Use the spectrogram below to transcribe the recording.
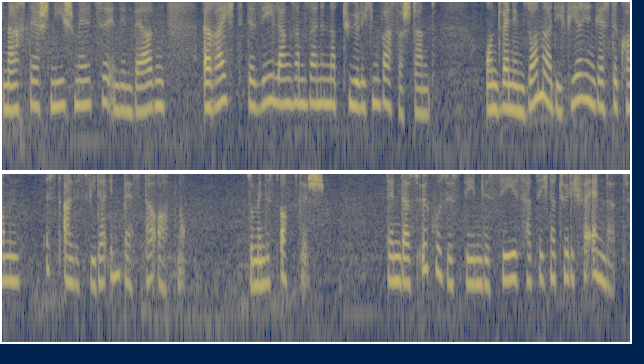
Nach der Schneeschmelze in den Bergen erreicht der See langsam seinen natürlichen Wasserstand. Und wenn im Sommer die Feriengäste kommen, ist alles wieder in bester Ordnung. Zumindest optisch. Denn das Ökosystem des Sees hat sich natürlich verändert.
